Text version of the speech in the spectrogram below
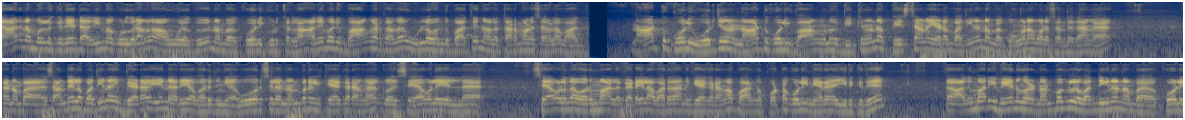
யார் நம்மளுக்கு ரேட் அதிகமாக கொடுக்குறாங்களோ அவங்களுக்கு நம்ம கோழி கொடுத்துடலாம். அதே மாதிரி வாங்குறதா இருந்தால் உள்ளே வந்து பார்த்து நல்ல தரமான சேவலாக வா நாட்டுக்கோழி ஒரிஜினல் நாட்டுக்கோழி வாங்கணும் விற்கணும்னா பெஸ்ட்டான இடம் பார்த்தீங்கன்னா நம்ம கொங்கனாமரம் சந்தை தாங்க. நம்ம சந்தையில் பார்த்தீங்கன்னா விடையும் நிறையா வருதுங்க. ஒரு சில நண்பர்கள் கேட்குறாங்க சேவலே இல்லை. சேவலை தான் வருமா? இல்லை விடையில வருதான்னு கேட்குறாங்க பாருங்கள் பொட்டைக்கோழி நிறையா இருக்குது. அது மாதிரி வேணுங்கிற நண்பர்கள் வந்தீங்கன்னா நம்ம கோழி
